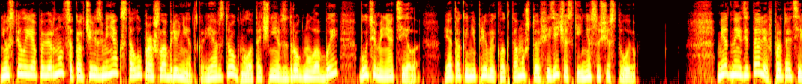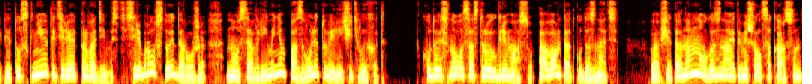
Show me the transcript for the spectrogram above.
Не успела я повернуться, как через меня к столу прошла брюнетка. Я вздрогнула, точнее, вздрогнула бы, будь у меня тело. Я так и не привыкла к тому, что физически не существую. Медные детали в прототипе тускнеют и теряют проводимость. Серебро стоит дороже, но со временем позволит увеличить выход. Худой снова состроил гримасу. «А вам-то откуда знать?» «Вообще-то она много знает», — вмешался Карсон.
